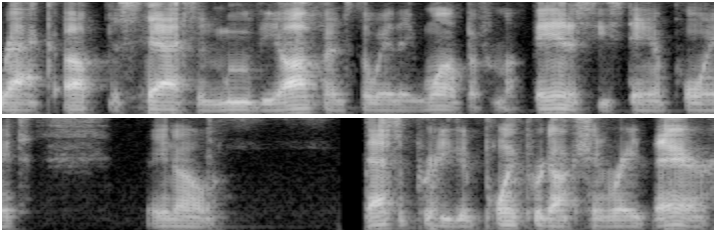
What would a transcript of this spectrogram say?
rack up the stats and move the offense the way they want. But from a fantasy standpoint, you know, that's a pretty good point production right there.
